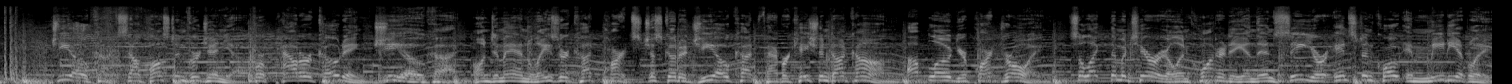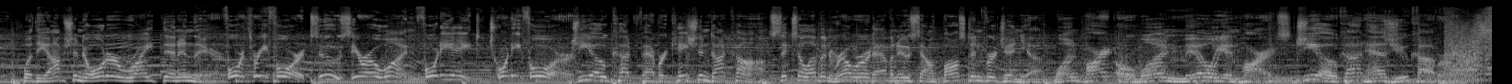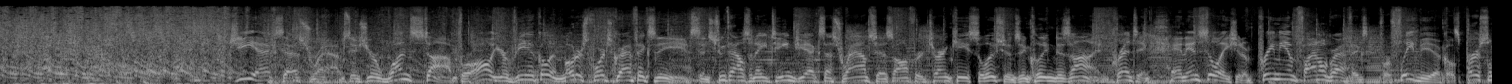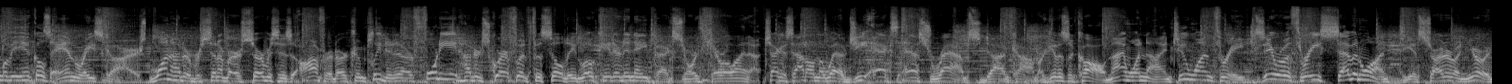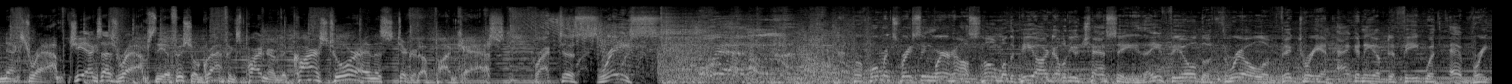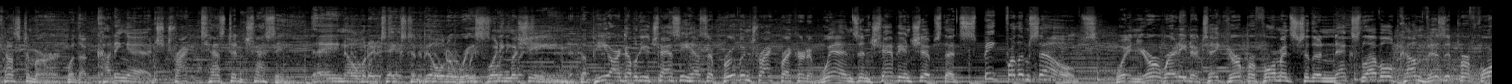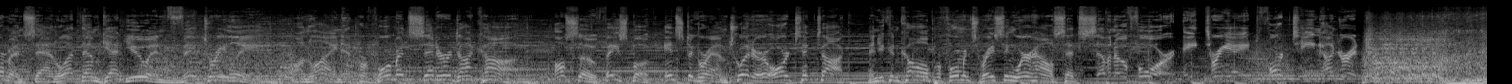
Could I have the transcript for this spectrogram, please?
GeoCut, South Boston, Virginia. For powder coating, GeoCut. On demand laser cut parts, just go to geocutfabrication.com. Upload your part drawing. Select the material and quantity and then see your instant quote immediately with the option to order right then and there. 434 201 4824. GeocutFabrication.com. 611 Railroad Avenue, South Boston, Virginia. One part or one million parts. GeoCut has you covered. Thank you. GXS Wraps is your one stop for all your vehicle and motorsports graphics needs. Since 2018, GXS Wraps has offered turnkey solutions including design, printing, and installation of premium final graphics for fleet vehicles, personal vehicles, and race cars. 100% of our services offered are completed at our 4,800 square foot facility located in Apex, North Carolina. Check us out on the web, gxswraps.com, or give us a call, 919 213 0371 to get started on your next wrap. GXS Wraps, the official graphics partner of the Cars Tour and the Stickered Up podcast. Practice, race, win. Performance Racing Warehouse, home of the PRW chassis, they feel the thrill of victory and agony of defeat with every customer. With a cutting edge, track tested chassis, they know what it takes to build a race winning machine. The PRW chassis has a proven track record of wins and championships that speak for themselves. When you're ready to take your performance to the next level, come visit Performance and let them get you in victory lane. Online at performancecenter.com. Also, Facebook, Instagram, Twitter, or TikTok. And you can call Performance Racing Warehouse at 704 838 1400.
